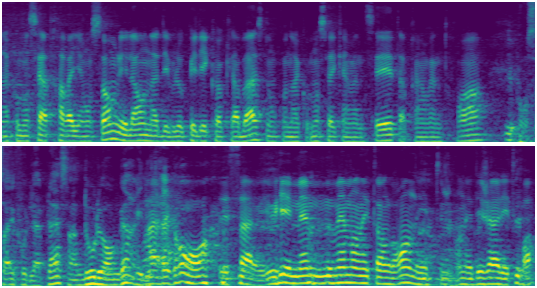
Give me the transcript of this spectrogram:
a commencé à travailler ensemble. Et là, on a développé les coques la base. Donc, on a commencé avec un 27, après un 23. Et pour ça, il faut de la place, hein, d'où le hangar, il Voilà. est très grand. Hein. C'est ça, oui. oui et même, même en étant grand, on est, toujours- on est déjà à l'étroit.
